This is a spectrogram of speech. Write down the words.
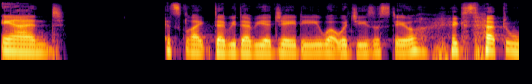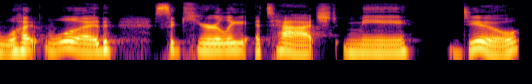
And it's like WWJD, what would Jesus do? Except what would securely attached me do?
